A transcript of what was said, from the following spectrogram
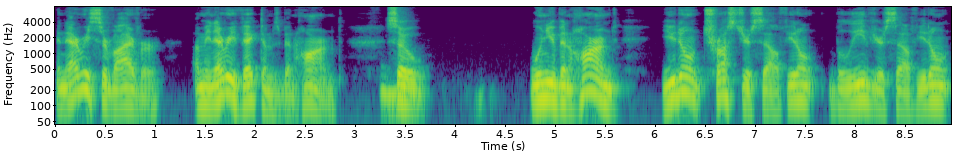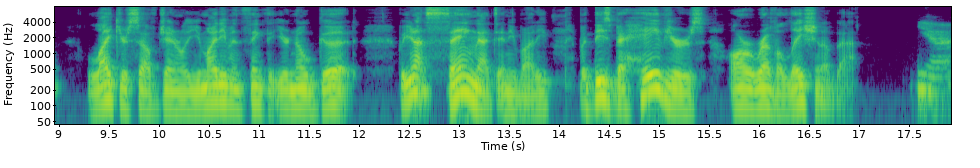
and every survivor i mean every victim's been harmed mm-hmm. so when you've been harmed you don't trust yourself you don't believe yourself you don't like yourself generally you might even think that you're no good but you're not saying that to anybody but these behaviors are a revelation of that yeah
